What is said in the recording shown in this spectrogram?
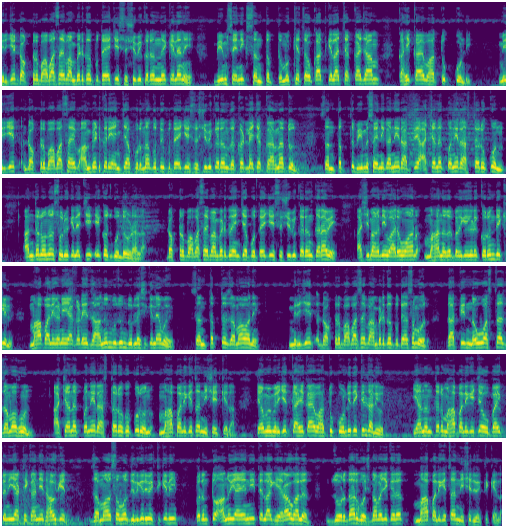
मिरजेत doctor Babasaheb Ambedkar पुतळ्याचे सुशोभीकरण न केल्याने भीमसैनिक संतप्त. मुख्य चौकात केला चक्काजाम काही काय वाहतूक कोंडी. मिरजेत डॉक्टर बाबासाहेब आंबेडकर यांच्या पूर्णाकृती पुतळ्याचे सुशोभीकरण रखडल्याच्या कारणातून संतप्त भीमसैनिकांनी रात्री अचानकपणे रास्ता रोखून आंदोलनं सुरू केल्याची एकच गोंधळ उडाला. डॉक्टर बाबासाहेब आंबेडकर यांच्या पुतळ्याचे सुशोभीकरण करावे अशी मागणी वारंवार महानगरपालिकेकडे करून देखील महापालिकेने याकडे जाणून बुजून दुर्लक्ष केल्यामुळे संतप्त जमावाने मिरजेत डॉक्टर बाबासाहेब आंबेडकर पुतळ्यासमोर रात्री नऊ वाजता जमा होऊन अचानकपणे रास्ता रोको करून महापालिकेचा निषेध केला. त्यामुळे मिरजेत काही काय वाहतूक कोंडी देखील झाली होती. यानंतर महापालिकेच्या उपायुक्तांनी या ठिकाणी धाव घेत जमावासमोर दिलगिरी व्यक्त केली परंतु अनुयायांनी त्याला घेराव घालत जोरदार घोषणाबाजी करत महापालिकेचा निषेध व्यक्त केला.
